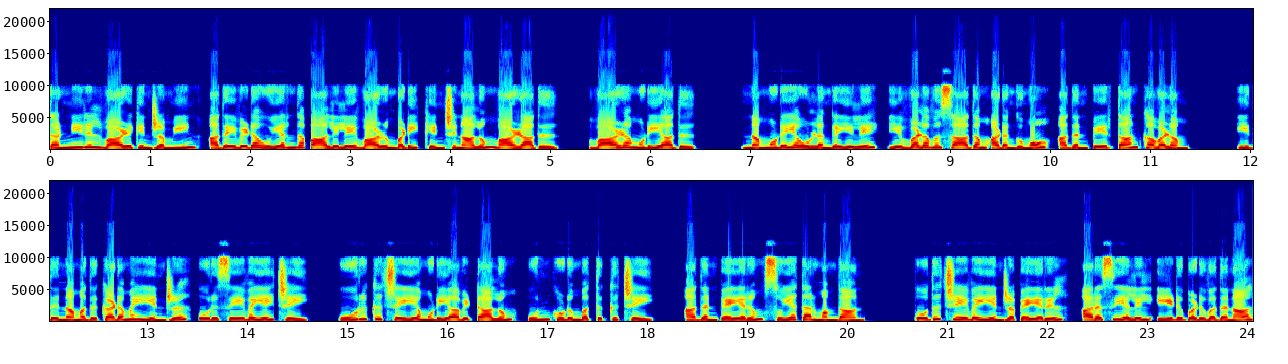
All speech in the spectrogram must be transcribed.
தண்ணீரில் வாழுகின்ற மீன் அதைவிட உயர்ந்த பாலிலே வாழும்படி கெஞ்சினாலும் வாழாது. வாழ முடியாது. நம்முடைய உள்ளங்கையிலே எவ்வளவு சாதம் அடங்குமோ அதன் பேர்தான் கவளம். இது நமது கடமை என்று ஒரு சேவையைச் செய். ஊருக்குச் செய்ய முடியாவிட்டாலும் உன் குடும்பத்துக்குச் செய். அதன் பெயரும் சுய தர்மம்தான் பொதுச் சேவை என்ற பெயரில் அரசியலில் ஈடுபடுவதனால்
